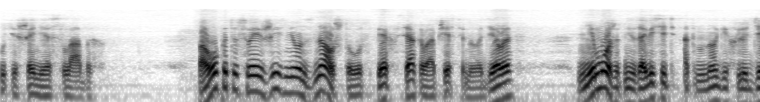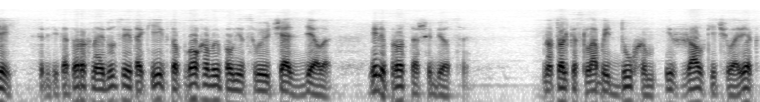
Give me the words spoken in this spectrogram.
утешение слабых. По опыту своей жизни он знал, что успех всякого общественного дела не может не зависеть от многих людей, среди которых найдутся и такие, кто плохо выполнит свою часть дела или просто ошибется. Но только слабый духом и жалкий человек,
